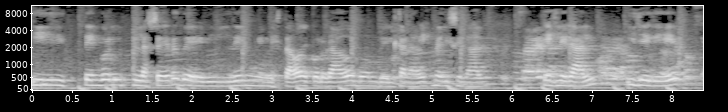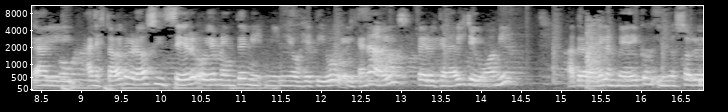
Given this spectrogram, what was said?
y tengo el placer de vivir en el estado de Colorado, donde el cannabis medicinal es legal y llegué al, estado de Colorado sin ser, obviamente, mi, mi objetivo el cannabis, pero el cannabis llegó a mí a través de los médicos y no solo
